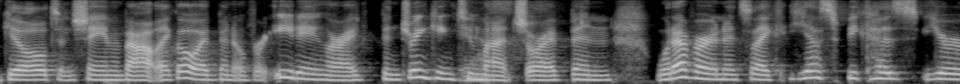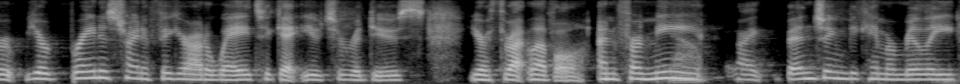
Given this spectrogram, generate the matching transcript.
guilt and shame about like oh i've been overeating or i've been drinking too yes. much or i've been whatever and it's like yes because your your brain is trying to figure out a way to get you to reduce your threat level and for me, yeah. like binging became a really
